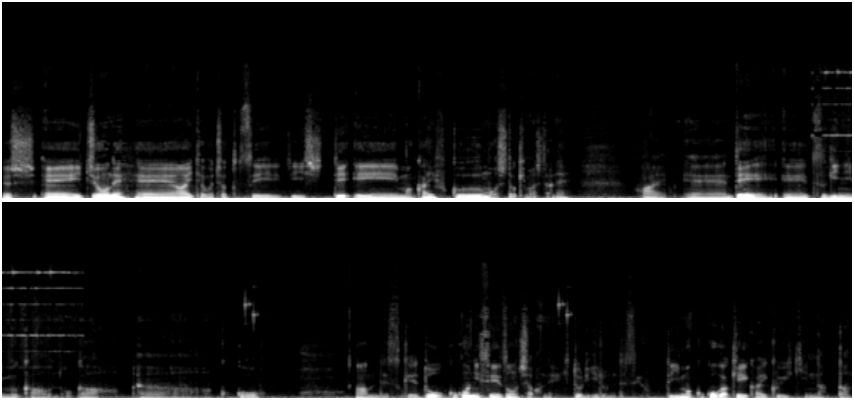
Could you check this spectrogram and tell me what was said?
よし、えー一応ね、えーアイテムちょっと整理して、えーまあ、回復もしときましたね。はい。えーで、えー次に向かうのが、ここなんですけど、ここに生存者がね、一人いるんですよ。で、今ここが警戒区域になったん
